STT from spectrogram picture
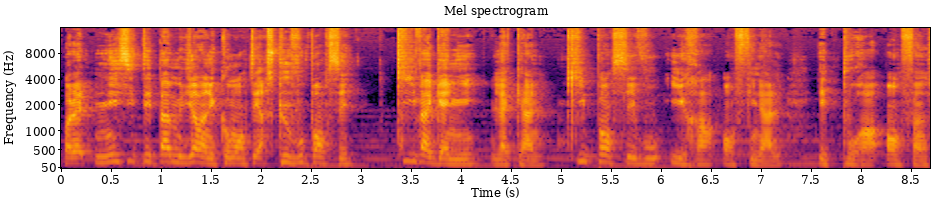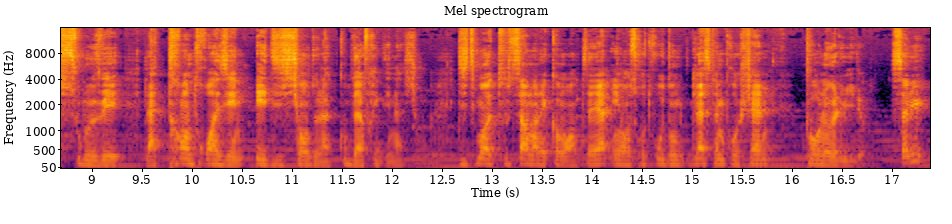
Voilà, n'hésitez pas à me dire dans les commentaires ce que vous pensez. Qui va gagner la Cannes? Qui pensez-vous ira en finale et pourra enfin soulever la 33e édition de la Coupe d'Afrique des Nations? Dites-moi tout ça dans les commentaires et on se retrouve donc la semaine prochaine pour une nouvelle vidéo. Salut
